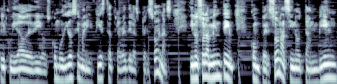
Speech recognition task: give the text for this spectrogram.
el cuidado de Dios, cómo Dios se manifiesta a través de las personas, y no solamente con personas, sino también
